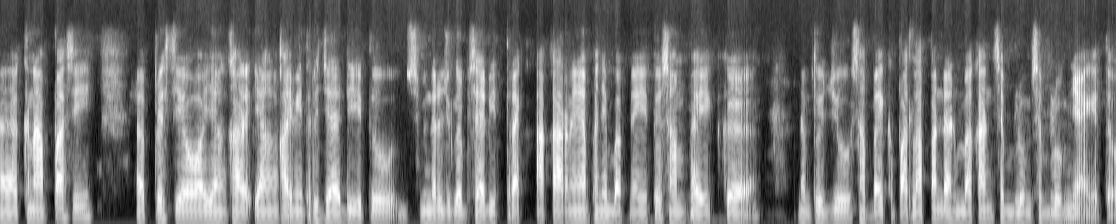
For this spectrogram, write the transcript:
uh, kenapa sih uh, peristiwa yang yang kali ini terjadi itu sebenarnya juga bisa di track akarnya penyebabnya itu sampai ke 67 sampai ke 48 dan bahkan sebelum-sebelumnya gitu.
